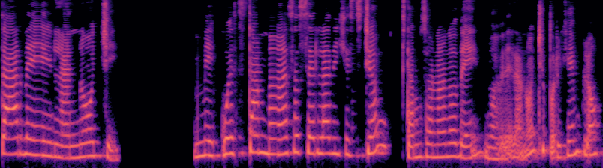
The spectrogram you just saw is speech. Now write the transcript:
tarde en la noche, ¿me cuesta más hacer la digestión? Estamos hablando de nueve de la noche, por ejemplo.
